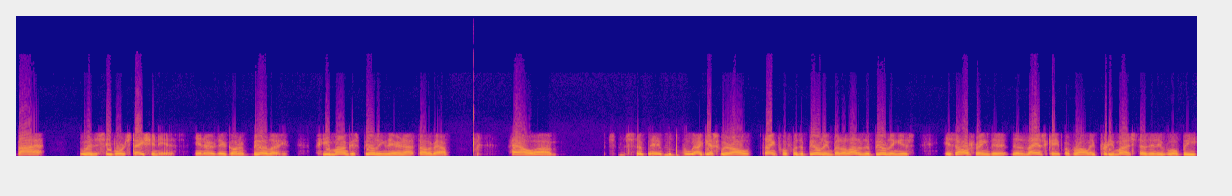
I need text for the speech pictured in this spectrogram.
by where the Seaboard Station is. You know, they're going to build a, a humongous building there, and I thought about how um, so, uh, I guess we're all thankful for the building, but a lot of the building is is altering the the landscape of Raleigh pretty much, so that it will be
